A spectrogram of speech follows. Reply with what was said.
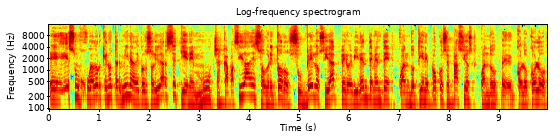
Eh, es un jugador que no termina de consolidarse, tiene muchas capacidades, sobre todo su velocidad, pero evidentemente cuando tiene pocos espacios, cuando eh, Colo Colo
